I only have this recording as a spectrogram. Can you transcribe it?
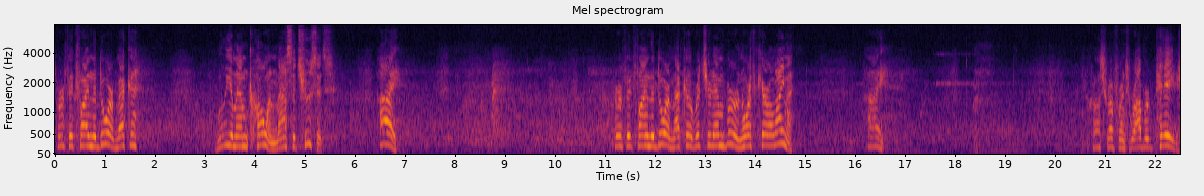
Perfect, find the door, Mecca. William M. Cohen, Massachusetts. Hi. Perfect, find the door, Mecca. Richard M. Burr, North Carolina. Hi. Cross reference Robert Page.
